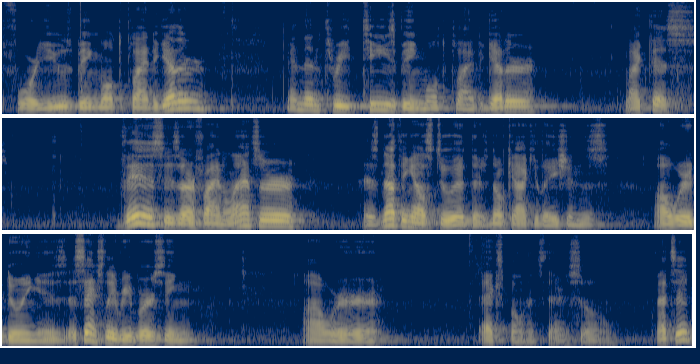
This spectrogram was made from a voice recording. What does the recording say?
four u's being multiplied together, and then three t's being multiplied together like this. This is our final answer. There's nothing else to it. There's no calculations. All we're doing is essentially reversing our exponents there. So that's it.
